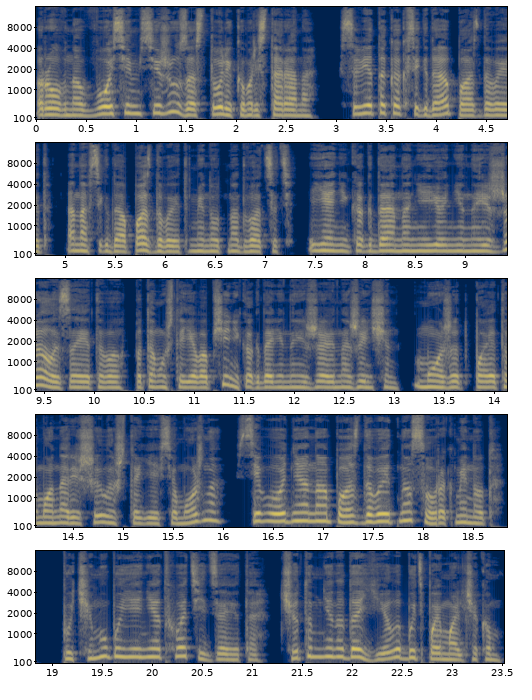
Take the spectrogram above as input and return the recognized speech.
Ровно в восемь сижу за столиком ресторана. Света, как всегда, опаздывает. Она всегда опаздывает минут на двадцать. Я никогда на нее не наезжал из-за этого, потому что я вообще никогда не наезжаю на женщин. Может, поэтому она решила, что ей все можно? Сегодня она опаздывает на сорок минут. Почему бы ей не отхватить за это? Что-то мне надоело быть поймальчиком.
